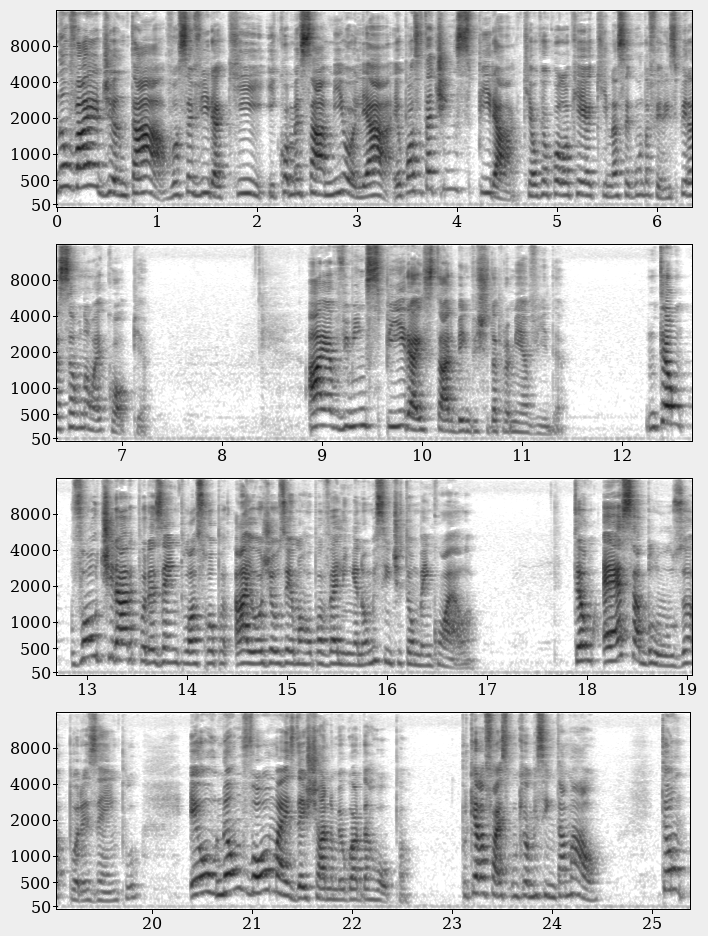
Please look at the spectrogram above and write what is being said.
Não vai adiantar você vir aqui e começar a me olhar. Eu posso até te inspirar, que é o que eu coloquei aqui na segunda-feira. Inspiração não é cópia. Ah, me inspira a estar bem vestida para minha vida. Então, vou tirar, por exemplo, as roupas. Ah, hoje eu usei uma roupa velhinha, não me senti tão bem com ela. Então, essa blusa, por exemplo, eu não vou mais deixar no meu guarda-roupa, porque ela faz com que eu me sinta mal. Então,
